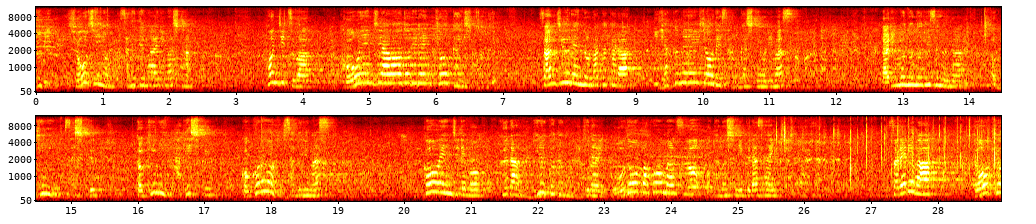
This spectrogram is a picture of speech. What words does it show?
日々精進を重ねてまいりました。本日は高円寺阿波踊り連協会所属。30連の中から200名以上で参加しております。鳴り物のリズムが時に優しく時に激しく心を揺さぶります。高円寺でも普段見ることのできない合同パフォーマンスをお楽しみください。それでは東京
